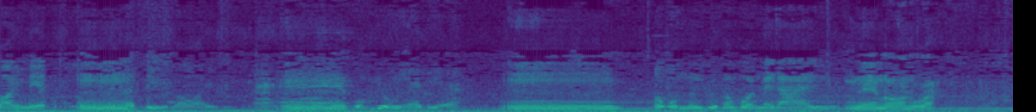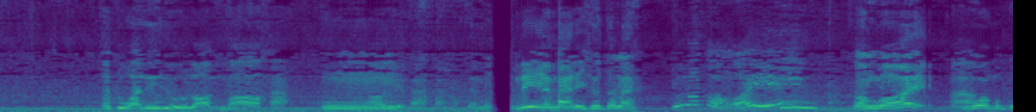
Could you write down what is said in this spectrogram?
ร้อยเมตรอืมเป็นละสี่ร้อยอืม ผมอยู่อย่างเงี้ยดีแล้วอืม เพราะผมยังอยู่ข้างบนไม่ได้ แน่นอนวะถ้าตัวนี้อยู่รอบนอกอะอืม เอาเดี๋ยวบ้างครับจะไม่นี่มาในชุดเท่าไหร่ชุดละสองร้อยเอง สองร้อยครับ กูว่ามึงโก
